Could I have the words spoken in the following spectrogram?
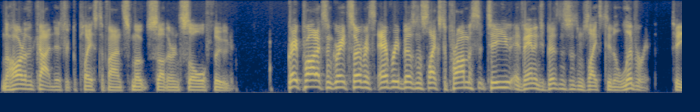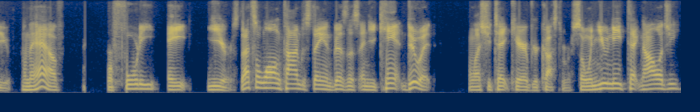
in the heart of the Cotton District, a place to find smoked Southern soul food. Great products and great service. Every business likes to promise it to you. Advantage Business Systems likes to deliver it to you. And they have for 48 years. That's a long time to stay in business, and you can't do it unless you take care of your customers. So when you need technology,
